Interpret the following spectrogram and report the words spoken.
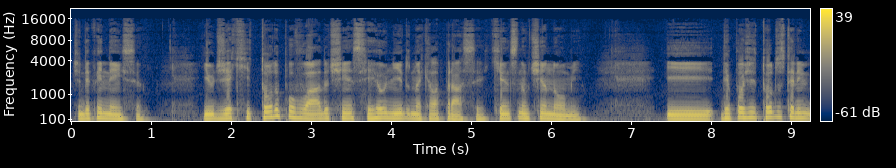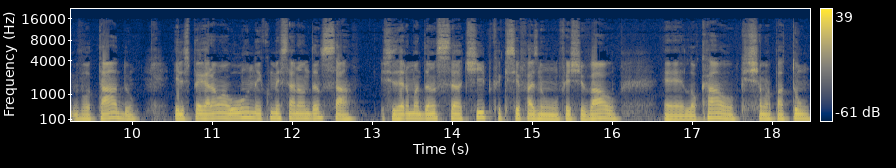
de independência e o dia que todo o povoado tinha se reunido naquela praça, que antes não tinha nome. E depois de todos terem votado, eles pegaram a urna e começaram a dançar. Fizeram uma dança típica que se faz num festival é, local que se chama Patum.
